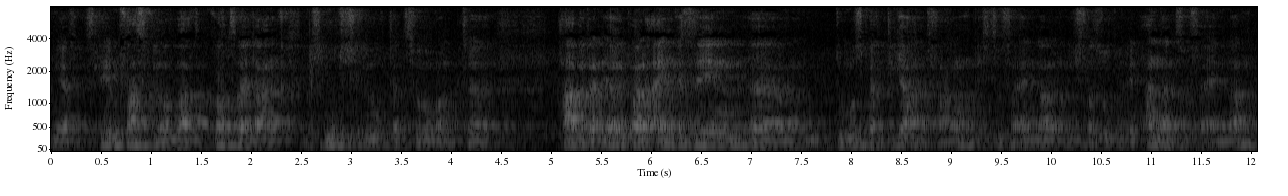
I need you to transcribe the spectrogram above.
mir das Leben fast genommen, war Gott sei Dank nicht mutig genug dazu und äh, habe dann irgendwann eingesehen, äh, du musst bei dir anfangen, dich zu verändern und nicht versuchen, den anderen zu verändern.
